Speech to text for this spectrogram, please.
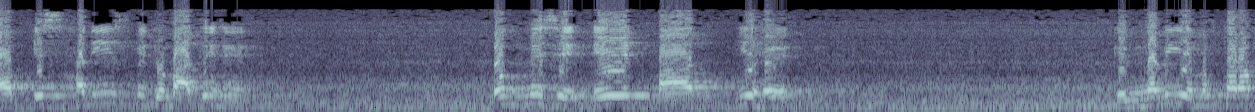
اور اس حدیث میں جو باتیں ہیں، ان میں سے ایک بات یہ ہے کہ نبی محترم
